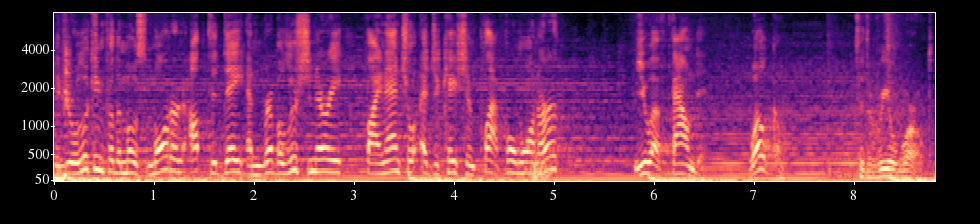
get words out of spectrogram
If you're looking for the most modern, up to date, and revolutionary financial education platform on earth, you have found it. Welcome to the real world.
